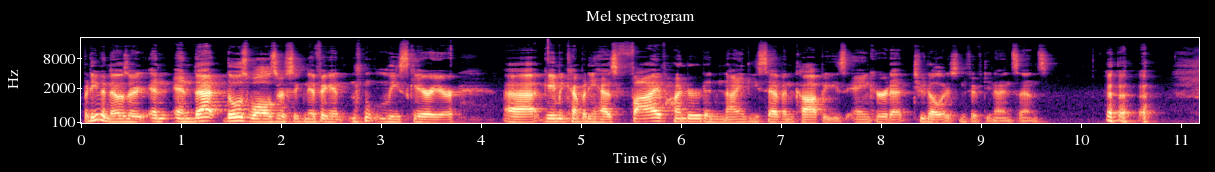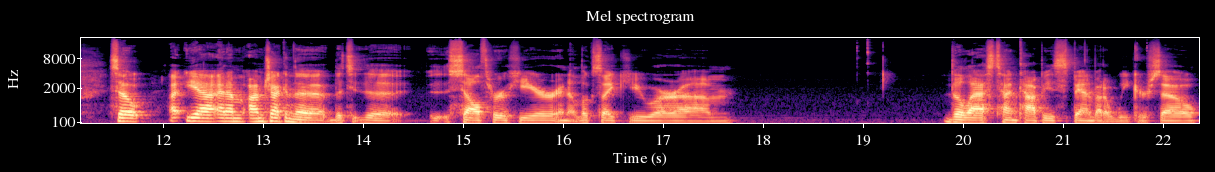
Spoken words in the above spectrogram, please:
but even those are and and that those walls are significantly scarier uh, gaming company has 597 copies anchored at $2.59 so uh, yeah and i'm i'm checking the the the sell through here and it looks like you are um the last 10 copies span about a week or so.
